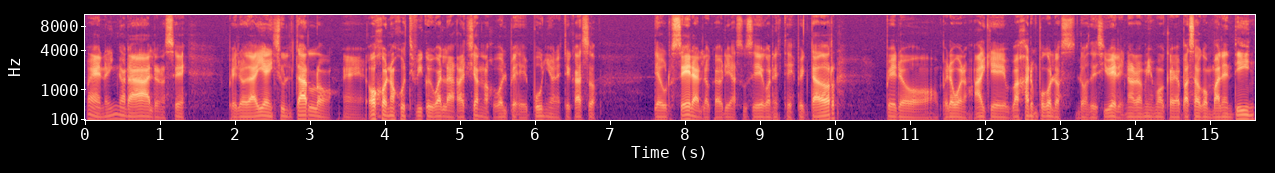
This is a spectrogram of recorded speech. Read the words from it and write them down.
bueno, ignoralo, no sé. Pero de ahí a insultarlo, eh, ojo, no justifico igual la reacción, los golpes de puño en este caso de Ursera, lo que habría sucedido con este espectador. Pero, pero bueno, hay que bajar un poco los, los decibeles, ¿no? Lo mismo que había pasado con Valentín,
